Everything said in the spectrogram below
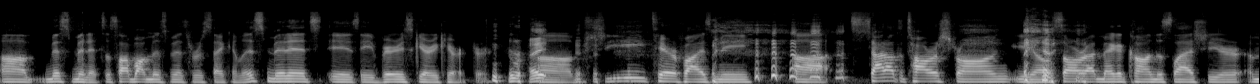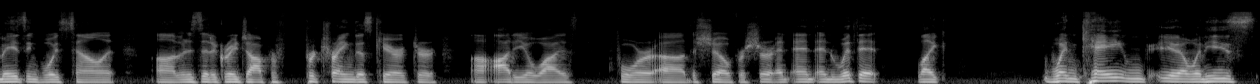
Um, Miss Minutes. Let's talk about Miss Minutes for a second. Miss Minutes is a very scary character. right. Um, she terrifies me. Uh, shout out to Tara Strong. You know, saw her at MegaCon this last year. Amazing voice talent. Um, and has did a great job per- portraying this character, uh, audio wise, for uh the show for sure. And and and with it, like when Kang, you know, when he's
